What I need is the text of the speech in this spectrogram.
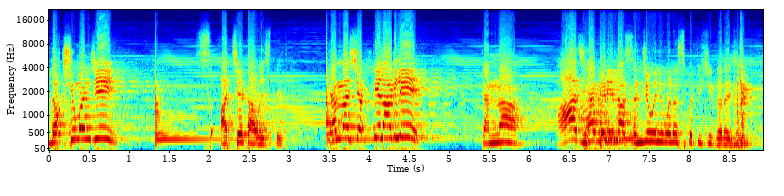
लक्ष्मणजी अचेत अवस्थेत. त्यांना शक्ती लागली. त्यांना आज ह्या घडीला संजीवनी वनस्पतीची गरज आहे.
